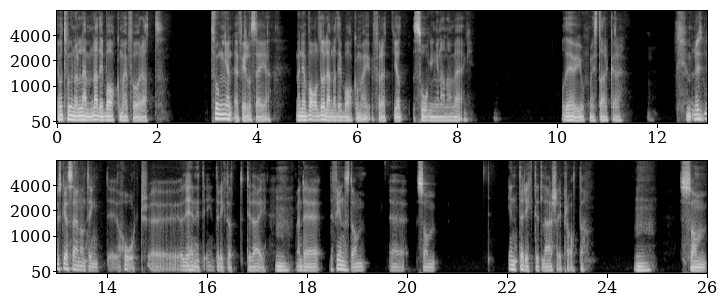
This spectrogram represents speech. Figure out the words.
Jag var tvungen att lämna det bakom mig för att, tvungen är fel att säga, men jag valde att lämna det bakom mig för att jag såg ingen annan väg. Och det har ju gjort mig starkare. Nu, nu ska jag säga någonting eh, hårt. Eh, Det är inte, inte riktat till dig. Mm. Men det, det finns de eh, som inte riktigt lär sig prata. Mm. Som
